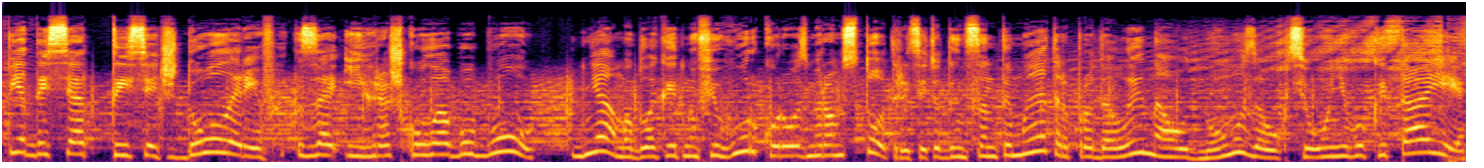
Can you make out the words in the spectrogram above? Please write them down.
150 тисяч доларів за іграшку Лабубу. Днями блакитну фігурку розміром 131 сантиметр продали на одному з аукціонів у Китаї.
